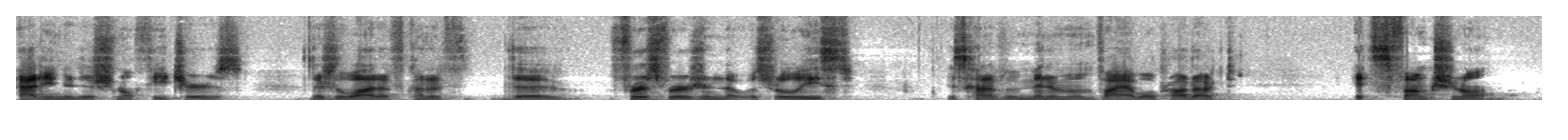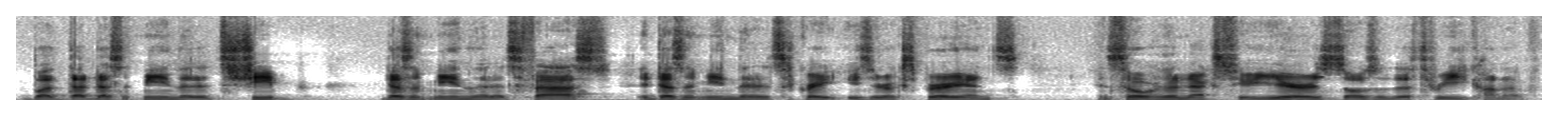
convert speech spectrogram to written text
adding additional features. There's a lot of kind of the first version that was released is kind of a minimum viable product. it's functional, but that doesn't mean that it's cheap. Doesn't mean that it's fast. It doesn't mean that it's a great user experience. And so over the next few years, those are the three kind of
